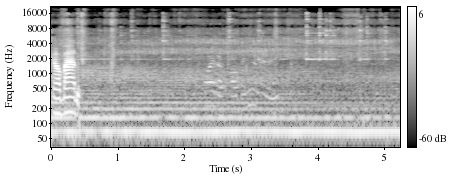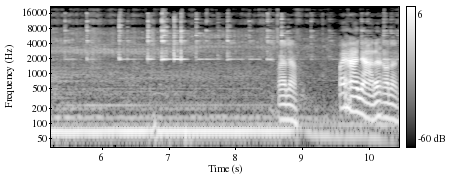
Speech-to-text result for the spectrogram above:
เข้าบ้าน ไปแล้ว ไปหาหยาด้วยเขานั่น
